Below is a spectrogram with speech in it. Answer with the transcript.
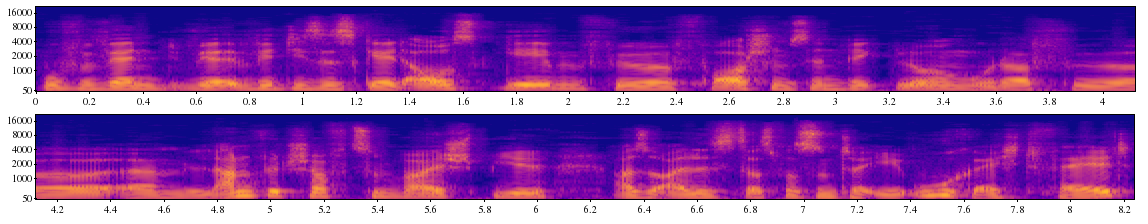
Wofür werden, wird dieses Geld ausgegeben? Für Forschungsentwicklung oder für ähm, Landwirtschaft zum Beispiel? Also alles das, was unter EU-Recht fällt.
